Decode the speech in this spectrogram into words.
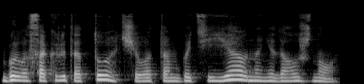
было сокрыто то, чего там быть явно не должно.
